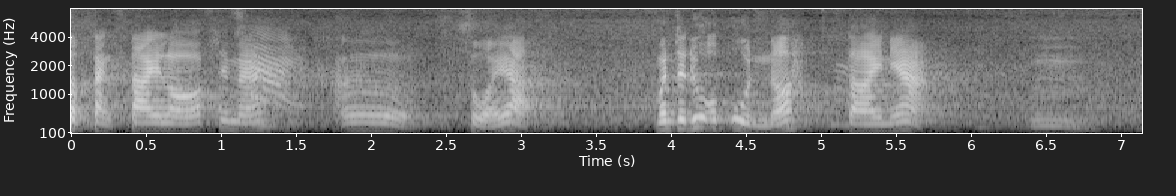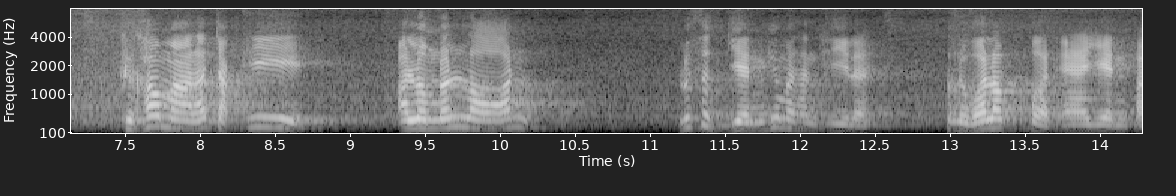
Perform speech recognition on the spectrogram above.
ตกแต่งสไตล์ลอฟใช่ไหมใช่ค่ะเออ สวยอะ มันจะดูอบอุ่นเนาะสไตล์เนี้ยอืมคือเข้ามาแล้วจากที่อารมณ์ร้อนๆรู้สึกเย็นขึ้นมาทันทีเลย หรือว่าเราเปิดแอร์เย็นไป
